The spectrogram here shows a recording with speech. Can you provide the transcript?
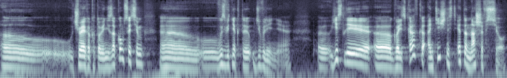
Э, человека, который не знаком с этим, э, вызовет некоторое удивление. Э, если говорить кратко, античность — это наше все.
